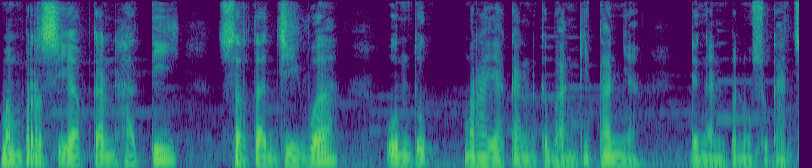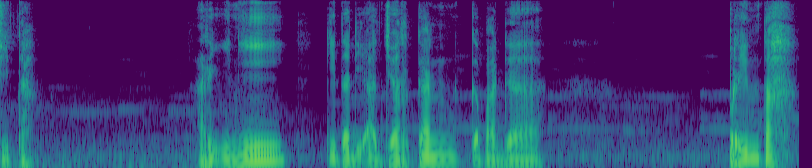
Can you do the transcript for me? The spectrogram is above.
mempersiapkan hati serta jiwa untuk merayakan kebangkitannya dengan penuh sukacita. Hari ini kita diajarkan kepada perintah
